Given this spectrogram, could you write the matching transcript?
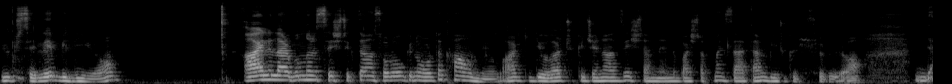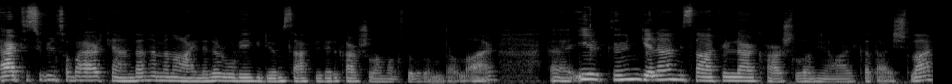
yükselebiliyor. Aileler bunları seçtikten sonra o gün orada kalmıyorlar. Gidiyorlar çünkü cenaze işlemlerini başlatmak zaten bir gün sürüyor. Ertesi gün sabah erkenden hemen aileler oraya gidiyor. Misafirleri karşılamak zorundalar. Ee, ilk gün gelen misafirler karşılanıyor arkadaşlar.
